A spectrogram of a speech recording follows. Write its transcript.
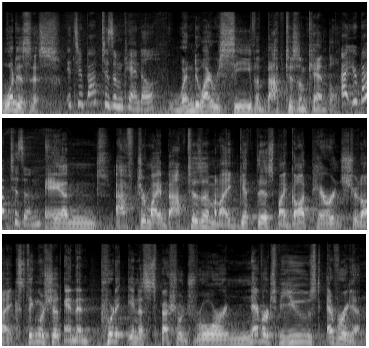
What is this? It's your baptism candle. When do I receive a baptism candle? At your baptism. And after my baptism and I get this, my godparents, should I extinguish it and then put it in a special drawer, never to be used ever again?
